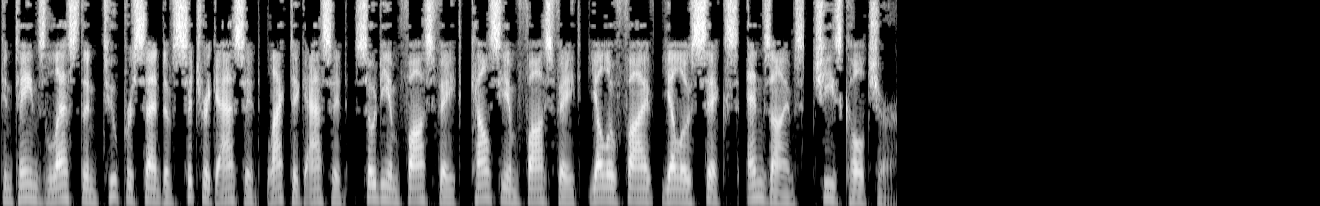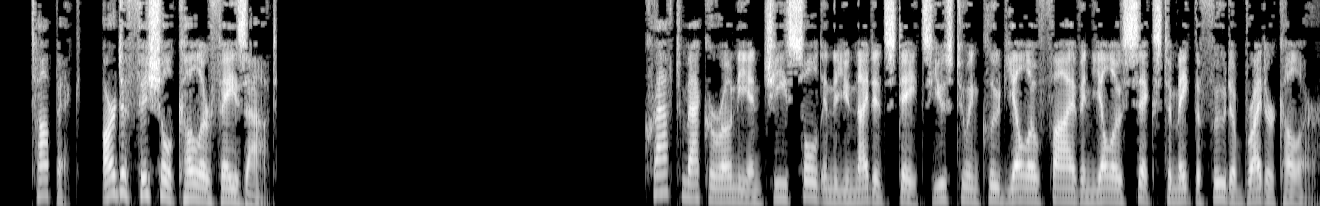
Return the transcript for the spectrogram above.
contains less than 2% of citric acid, lactic acid, sodium phosphate, calcium phosphate, yellow 5, yellow 6, enzymes, cheese culture. Artificial color phase-out Kraft macaroni and cheese sold in the United States used to include yellow 5 and yellow 6 to make the food a brighter color.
